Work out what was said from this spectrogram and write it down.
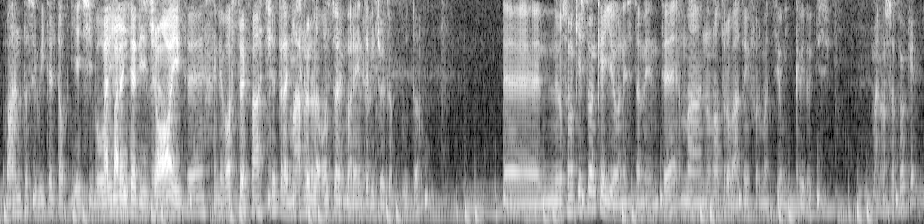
Quanto seguite il top 10 voi? Ma è parente di Joy? Le vostre facce tradiscono Marco la vostra è parente di. Joy Caputo? Eh, me lo sono chiesto anche io onestamente, ma non ho trovato informazioni, credo di sì. Ma non sapevo che...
